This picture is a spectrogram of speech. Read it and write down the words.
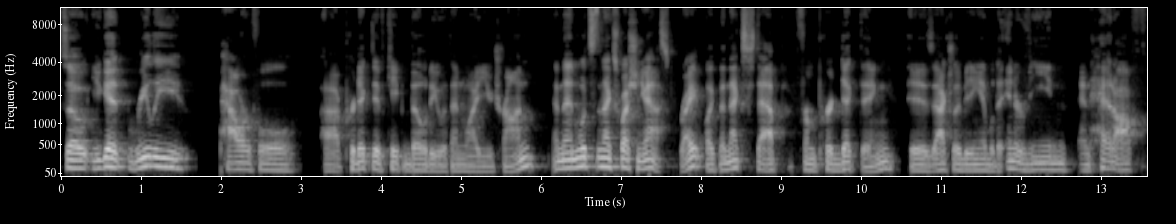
So you get really powerful uh, predictive capability with NYUtron. And then what's the next question you ask, right? Like the next step from predicting is actually being able to intervene and head off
